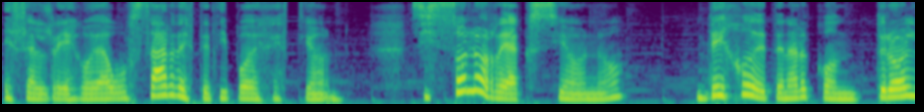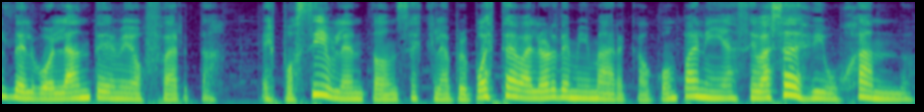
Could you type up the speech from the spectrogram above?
es el riesgo de abusar de este tipo de gestión? Si solo reacciono, dejo de tener control del volante de mi oferta. Es posible entonces que la propuesta de valor de mi marca o compañía se vaya desdibujando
